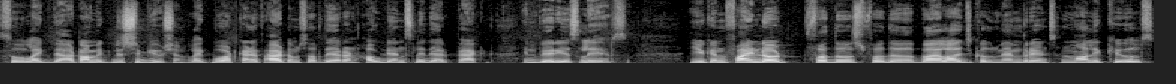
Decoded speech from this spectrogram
So, like the atomic distribution like what kind of atoms are there and how densely they are packed in various layers. You can find out for those for the biological membranes and molecules.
